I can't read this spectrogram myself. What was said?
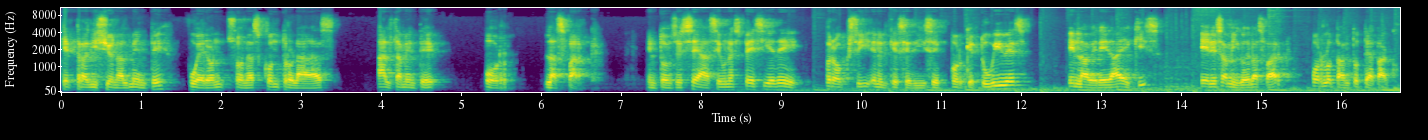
que tradicionalmente fueron zonas controladas altamente por las FARC. Entonces se hace una especie de proxy en el que se dice, porque tú vives en la vereda X, eres amigo de las FARC, por lo tanto te ataco.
